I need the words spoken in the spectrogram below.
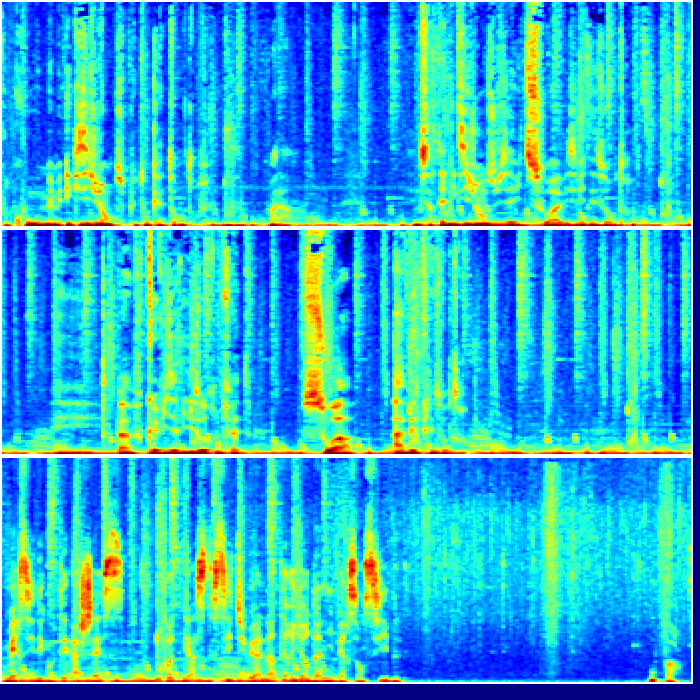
beaucoup, même exigence plutôt qu'attente en fait. Voilà. Une certaine exigence vis-à-vis de soi, vis-à-vis des autres. Et pas que vis-à-vis des autres en fait, soit avec les autres. Merci d'écouter HS, le podcast situé à l'intérieur d'un hypersensible. Ou pas.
